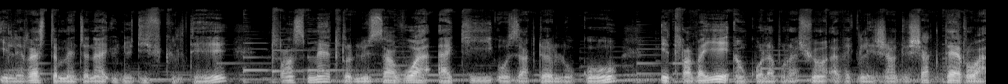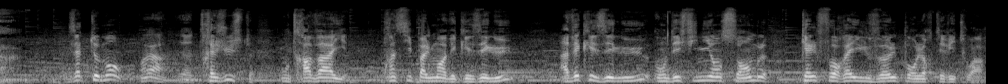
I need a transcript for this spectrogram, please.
il reste maintenant une difficulté, transmettre le savoir acquis aux acteurs locaux et travailler en collaboration avec les gens de chaque terroir. Exactement, voilà, euh, très juste. On travaille principalement avec les élus. Avec les élus, on définit ensemble quelles forêts ils veulent pour leur territoire.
